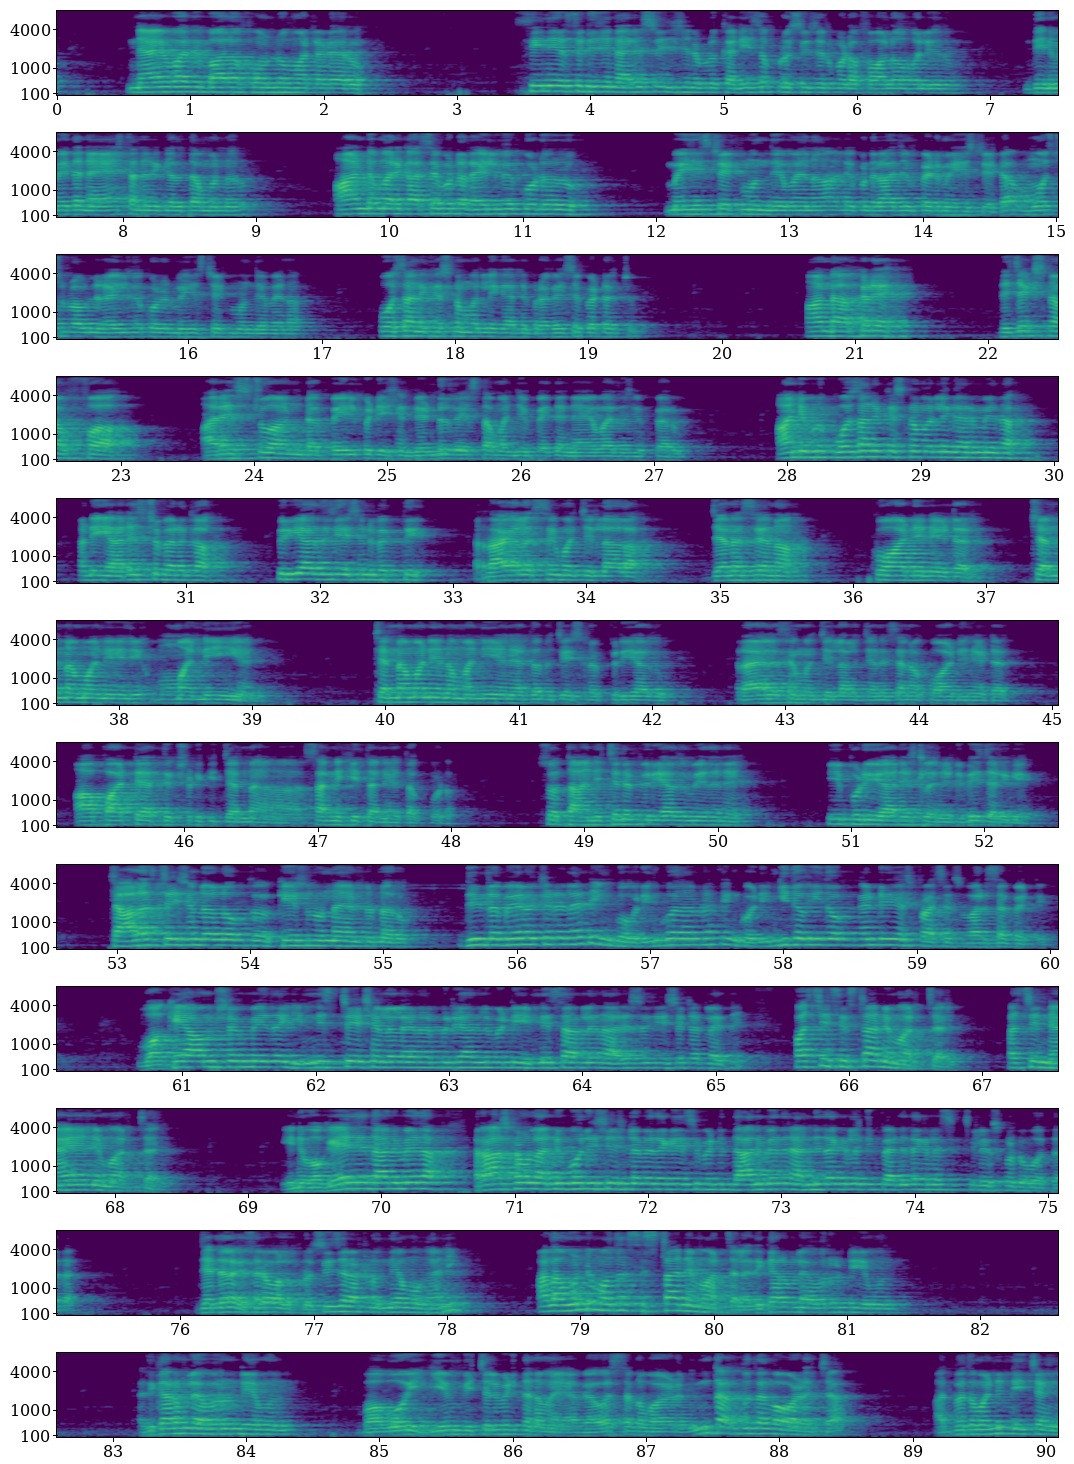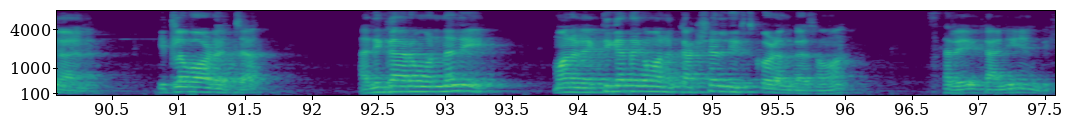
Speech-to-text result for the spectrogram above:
న్యాయవాది బాల ఫోన్లో మాట్లాడారు. సీనియర్ సిటిజన్ అరెస్ట్ చేసేటప్పుడు కనీస ప్రొసీజర్ కూడా ఫాలో అవ్వలేదు. దీని మీద న్యాయస్థానానికి వెళ్తామన్నారు. అండ్ మరి కాసేపటి రైల్వే కోడూరు మెజిస్ట్రేట్ ముందు ఏమైనా లేకుంటే Rajampet మెజిస్ట్రేటా? Most probably railway Koduru magistrate ముందు ఏమైనా పోసాని కృష్ణమురళి గారిని ప్రవేశపెట్టచ్చు. అండ్ అక్కడే rejection of arrest and bail petition రెండు వేస్తామని చెప్పి అయితే న్యాయవాది చెప్పారు. అండ్ ఇప్పుడు పోసాని కృష్ణమురళి గారి మీద అంటే ఈ అరెస్ట్ వెనక ఫిర్యాదు చేసిన వ్యక్తి రాయలసీమ జిల్లాల జనసేన కోఆర్డినేటర్ చెన్నమనేని మణి అని. చెన్నమనేన మణి అనే అతను చేసిన ఫిర్యాదు రాయలసీమ జిల్లాల జనసేన కోఆర్డినేటర్ ఆ పార్టీ అధ్యక్షుడికి జన సన్నిహిత నేత కూడా. సో తానిచ్చిన ఫిర్యాదు మీదనే ఇప్పుడు ఈ అరెస్టులు అనేటివి జరిగాయి. చాలా స్టేషన్లలో కేసులు ఉన్నాయంటున్నారు. దీంట్లో బెయిల్ వచ్చేటట్లయితే ఇంకొకటి ఇంకో దాంట్లో అయితే ఇంకోటి. ఇది ఇది ఒక కంటిన్యూస్ ప్రాసెస్ వరుస పెట్టి. ఒకే అంశం మీద ఎన్ని స్టేషన్లైనా ఫిర్యాదులు పెట్టి ఎన్నిసార్లైనా అరెస్ట్ చేసేటట్లయితే ఫస్ట్ ఈ సిస్టాన్ని మార్చాలి. ఫస్ట్ న్యాయాన్ని మార్చాలి. ఈయన ఒకే దాని మీద రాష్ట్రంలో అన్ని పోలీస్ స్టేషన్ల మీద కేసు పెట్టి దాని మీద అన్ని దగ్గర తిప్పి అన్ని దగ్గర శిక్షలు వేసుకుంటూ పోతారా? జనరల్గా సరే వాళ్ళ ప్రొసీజర్ అట్లా ఉందేమో కానీ అలా ఉంటే మొదటి సిస్టాన్ని మార్చాలి. అధికారంలో ఎవరుంటే ఏముంది? అధికారంలో ఎవరుంటే ఏముంది? బాబోయ్ ఏం విచ్చలు పెడతానమయ్యా వ్యవస్థను వాడడం ఇంత అద్భుతంగా వాడచ్చా? అద్భుతం అంటే నీచంగా ఇట్లా వాడచ్చా? అధికారం ఉన్నది మన వ్యక్తిగతంగా మన కక్షలు తీర్చుకోవడం కోసమా? సరే కానీ అండి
